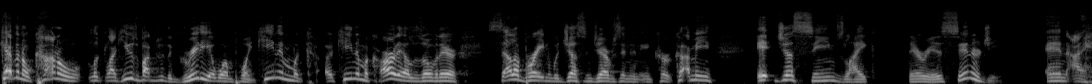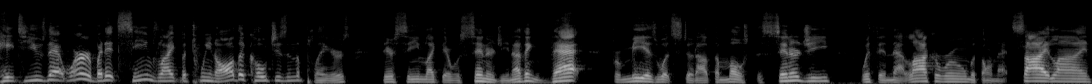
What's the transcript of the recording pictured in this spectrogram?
Kevin O'Connell looked like he was about to do the griddy at one point. Keenan, Mc, uh, Keenan McCardell is over there celebrating with Justin Jefferson and, and Kirk. I mean, it just seems like there is synergy. And I hate to use that word, but it seems like between all the coaches and the players, there seemed like there was synergy. And I think that for me is what stood out the most the synergy within that locker room, with on that sideline,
